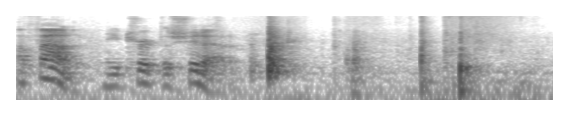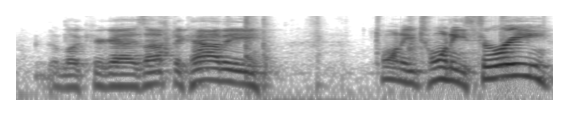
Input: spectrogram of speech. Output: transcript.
I found it. He tricked the shit out of it. Good luck here, guys. Optic Hobby 2023.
